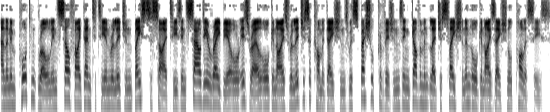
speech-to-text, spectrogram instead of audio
and an important role in self-identity and religion-based societies in Saudi Arabia or Israel organize religious accommodations with special provisions in government legislation and organizational policies.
